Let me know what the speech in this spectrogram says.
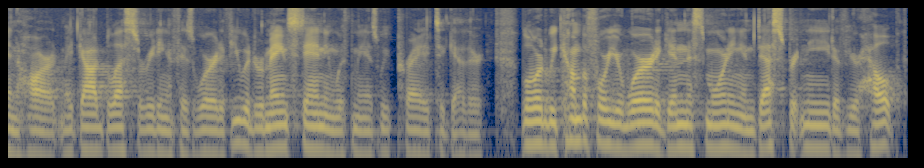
in heart. May God bless the reading of his word. If you would remain standing with me as we pray together. Lord, we come before your word again this morning in desperate need of your help.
